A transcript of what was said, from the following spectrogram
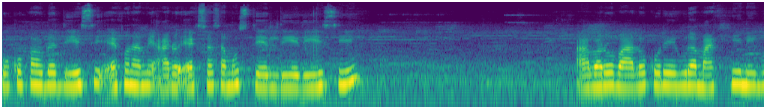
কোকো পাউডার দিয়েছি, এখন আমি আরও একশো চামচ তেল দিয়ে দিয়েছি। আবারও ভালো করে এগুলা মাখিয়ে নিব।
